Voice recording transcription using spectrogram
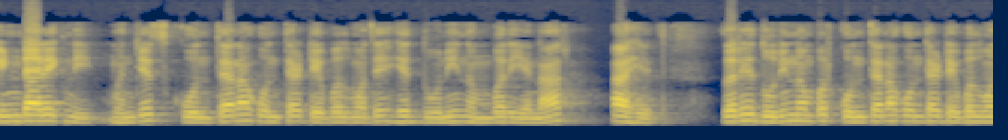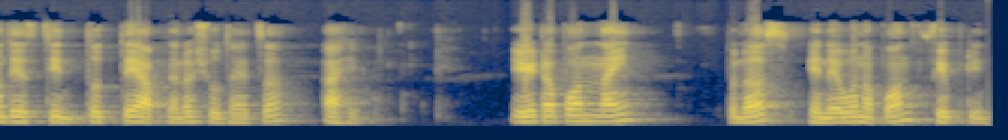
इनडायरेक्टली म्हणजेच कोणत्या ना कोणत्या टेबलमध्ये हे दोन्ही नंबर येणार आहेत. जर हे दोन्ही नंबर कोणत्या ना कोणत्या टेबलमध्ये असतील तर ते आपल्याला शोधायचं आहे. Eight upon nine plus eleven upon fifteen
